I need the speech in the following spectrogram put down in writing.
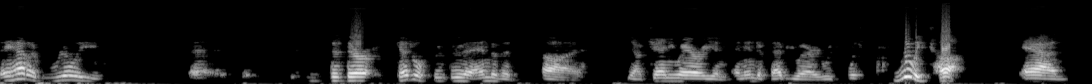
they had a really uh, their schedule through, through the end of the uh, you know, January and, and into February, which was really tough. And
